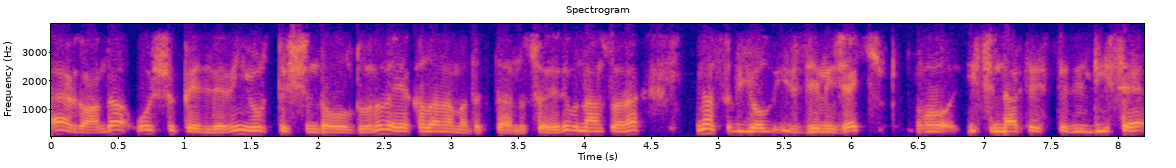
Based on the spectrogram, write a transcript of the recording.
Erdoğan da o şüphelilerin yurt dışında olduğunu ve yakalanamadıklarını söyledi. Bundan sonra nasıl bir yol izlenecek? O isimler tespit edildiyse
